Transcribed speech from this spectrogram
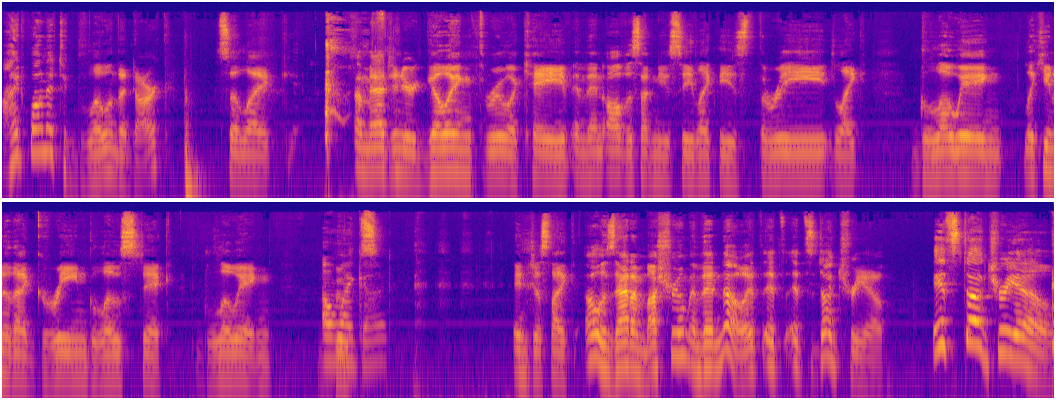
I'd want it to glow in the dark. So like imagine you're going through a cave, and then all of a sudden you see like these three like glowing, like you know that green glow stick glowing. Oh my god. And just like, oh, is that a mushroom? And then no, it, it, it's Dugtrio. It's Dugtrio.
